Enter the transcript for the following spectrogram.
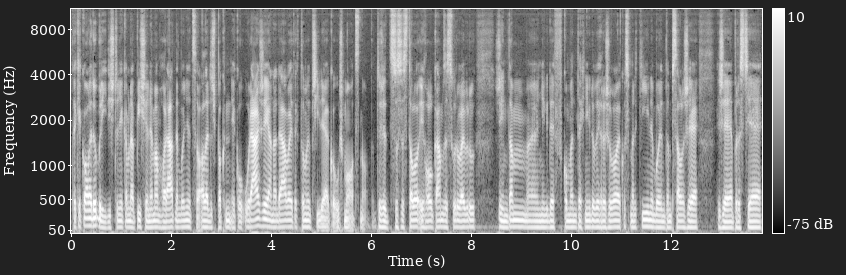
Tak jako ale dobrý, když to někam napíše, nemám ho rád nebo něco, ale když pak jako urážejí a nadávají, tak to mi přijde jako už moc, no. Protože co se stalo i holkám ze Survivoru, že jim tam někde v komentech někdo vyhrožoval jako smrtí, nebo jim tam psal, že, že prostě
